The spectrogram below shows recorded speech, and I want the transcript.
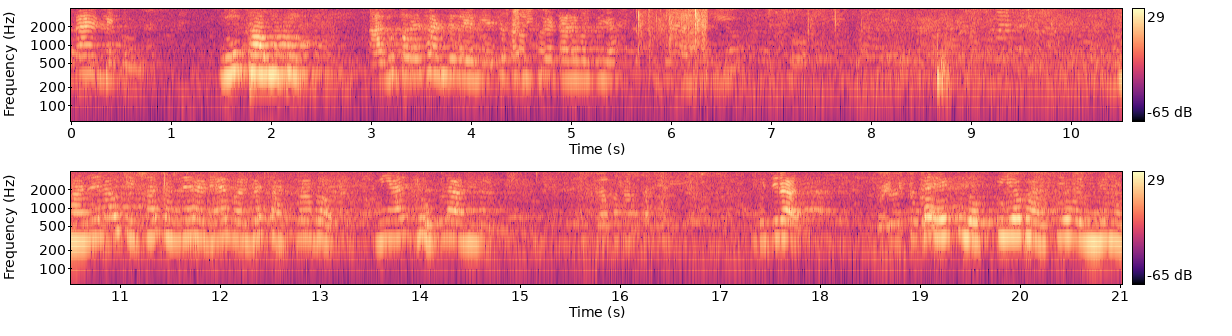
काय आणले करून मी खाली ते आलू पराठा आणलेला आहे. याच्या टाळ्या बघूया माझे नाव कृष्णा संजय हडे आहे वर्ग सातवा ब. मी आज ढोकळा आणले गुजरात। एक लोकप्रिय भारतीय व्यंजन है,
